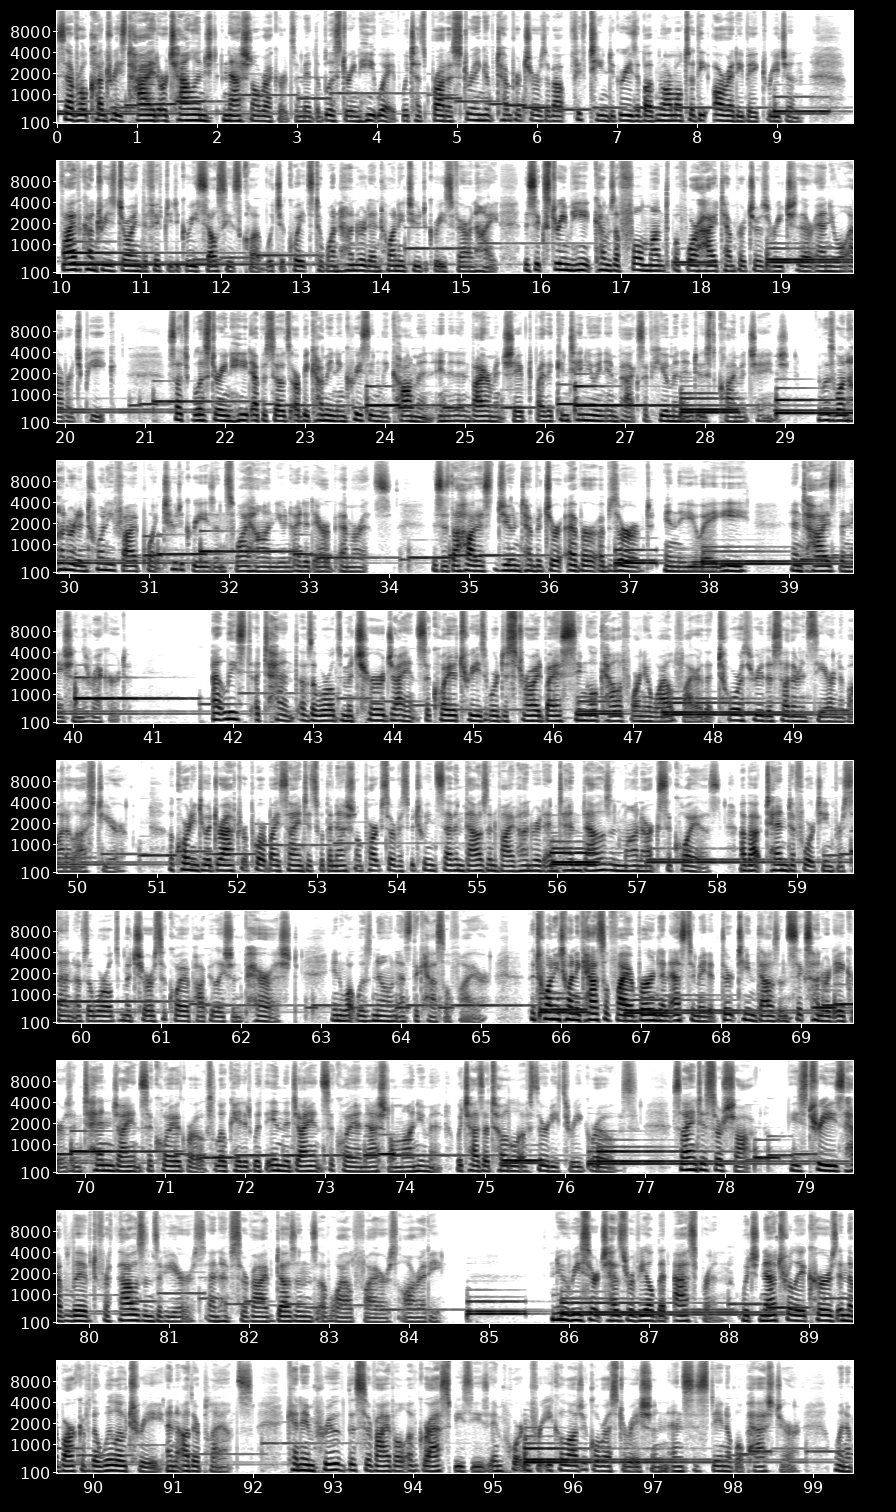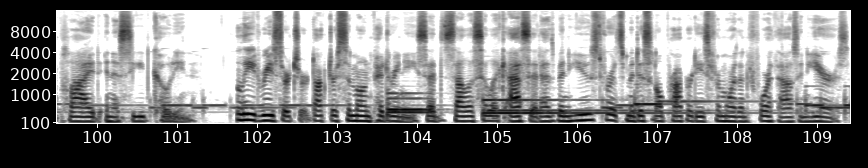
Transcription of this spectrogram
Several countries tied or challenged national records amid the blistering heat wave, which has brought a string of temperatures about 15 degrees above normal to the already baked region. Five countries joined the 50 degrees Celsius Club, which equates to 122 degrees Fahrenheit. This extreme heat comes a full month before high temperatures reach their annual average peak. Such blistering heat episodes are becoming increasingly common in an environment shaped by the continuing impacts of human induced climate change. It was 125.2 degrees in Sweihan, United Arab Emirates. This is the hottest June temperature ever observed in the UAE and ties the nation's record. At least a tenth of the world's mature giant sequoia trees were destroyed by a single California wildfire that tore through the southern Sierra Nevada last year. According to a draft report by scientists with the National Park Service, between 7,500 and 10,000 monarch sequoias, about 10 to 14 percent of the world's mature sequoia population, perished in what was known as the Castle Fire. The 2020 Castle Fire burned an estimated 13,600 acres and 10 giant sequoia groves located within the Giant Sequoia National Monument, which has a total of 33 groves. Scientists are shocked. These trees have lived for thousands of years and have survived dozens of wildfires already. New research has revealed that aspirin, which naturally occurs in the bark of the willow tree and other plants, can improve the survival of grass species important for ecological restoration and sustainable pasture when applied in a seed coating. Lead researcher Dr. Simone Pedrini said salicylic acid has been used for its medicinal properties for more than 4,000 years,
